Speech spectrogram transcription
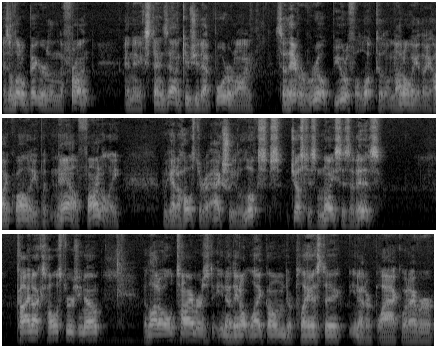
is a little bigger than the front, and it extends out and gives you that borderline. So they have a real beautiful look to them. Not only are they high quality, but now, finally, we got a holster that actually looks just as nice as it is. Kydex holsters, you know, a lot of old timers, you know, they don't like them. They're plastic, you know, they're black, whatever.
